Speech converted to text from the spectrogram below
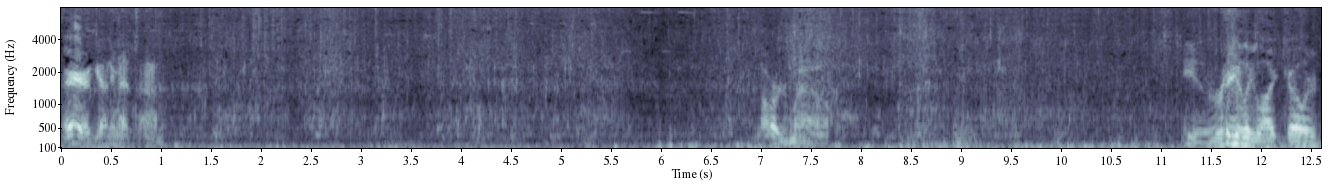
There, got him that time. Largemouth. He is really light colored.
